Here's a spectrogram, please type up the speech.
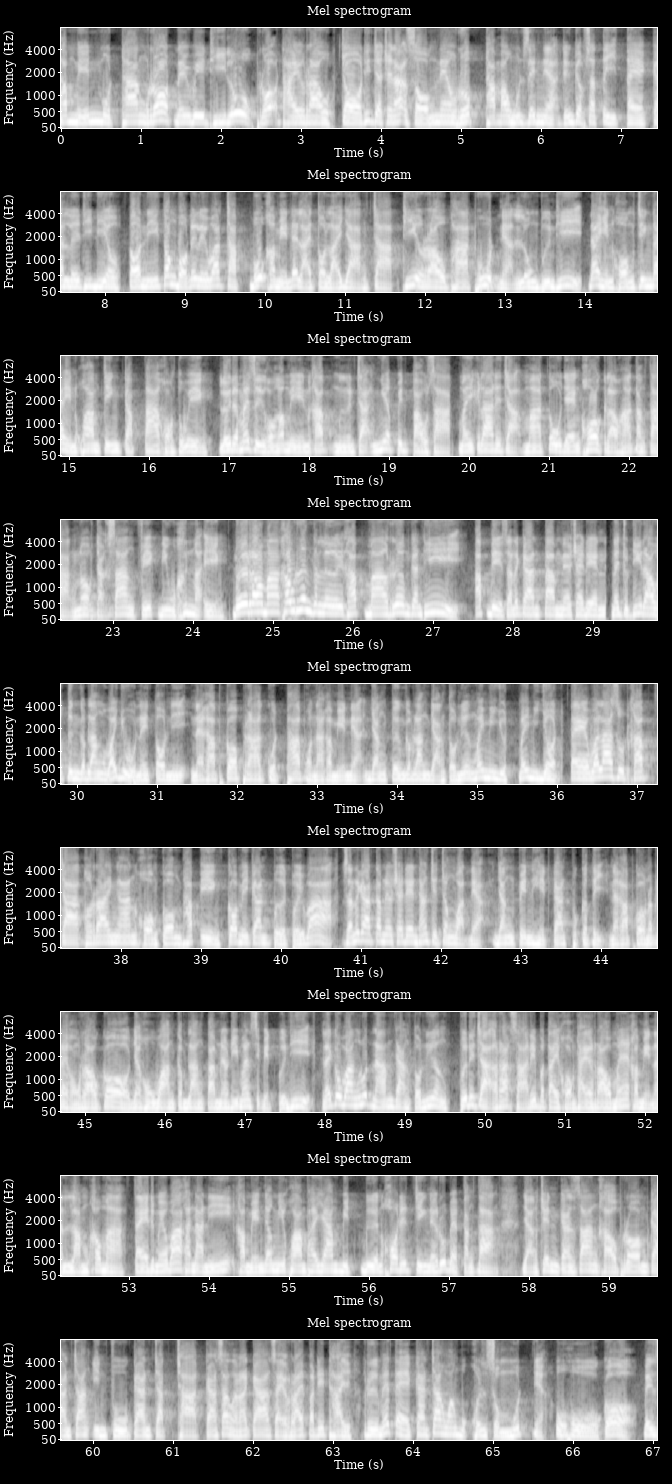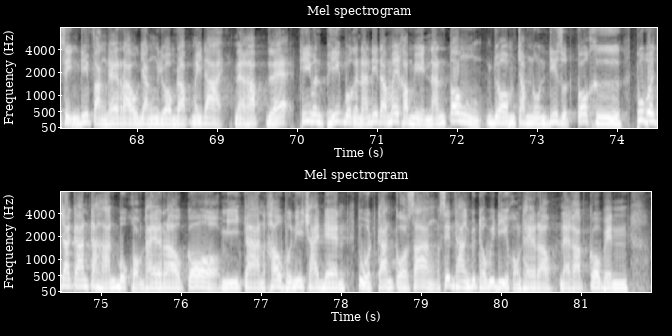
เขมรหมดทางรอดในเวทีโลก เพราะไทยเราจอที่จะชนะ 2 แนวรบทำเอาฮุนเซนเนี่ยถึงกับสติแตกกันเลยทีเดียว ตอนนี้ต้องบอกได้เลยว่าจับโบเขมรได้หลายต่อหลายอย่างจากที่เราพาทูตเนี่ยลงพื้นที่ได้เห็นของจริงได้เห็นความจริงกับตาของตัวเอง เลยทำให้สื่อของเขมรครับเหมือนจะเงียบเป็นเป่าสากไม่กล้าที่จะมาโต้แย้งข้อกล่าวหาต่างๆ นอกจากสร้างเฟกนิวขึ้นมาเอง โดยเรามาเข้าเรื่องกันเลยครับ มาเริ่มกันที่อัปเดตสถานการณ์ตามแนวชายแดนในจุดที่เราตึงกำลังไว้อยู่ในตอนนี้นะครับก็ปรากฏภาพของนาคาเมรเนี่ยยังเติมกำลังอย่างต่อเนื่องไม่มีหยุดไม่มีหยด แต่ว่าล่าสุดครับจากรายงานของกองทัพเองก็มีการเปิดเผยว่าสถานการณ์ตามแนวชายแดนทั้ง 7 จังหวัดเนี่ยยังเป็นเหตุการณ์ปกตินะครับกองทัพไทยของเราก็ยังคงวางกำลังตามแนวที่มั่น 11 พื้นที่ และก็วางลวดหนาอย่างต่อเนื่อง เพื่อที่จะรักษาธิปไตยของไทยเราไม่ให้เขมรนั้นล้ำเข้ามา แต่ถึงแม้ว่าขณะนี้เขมรยังมีความพยายามบิดเบือนข้อเท็จจริงในรูปแบบต่างๆ อย่างเช่น การสร้างข่าวปลอมการจ้างอินฟูการจัดฉากการสร้างสถานการณ์ใส่ร้ายประเทศไทย หรือแม้แต่การจ้างวางบุคคลสมมุติเนี่ยโอ้โห ก็เป็นสิ่งที่ฝั่งไทยเรายังยอมรับไม่ได้นะครับและที่มันพีคบวกกันนั้นที่ทำให้เขมรนั้นต้องยอมจำนนที่สุดก็คือ ผู้บัญชาการทหารบกของไทยเราก็มีการเข้าพื้นที่ชายแดน ตรวจการก่อสร้างเส้นทางยุทธวิธีของไทยเรานะครับก็เป็น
